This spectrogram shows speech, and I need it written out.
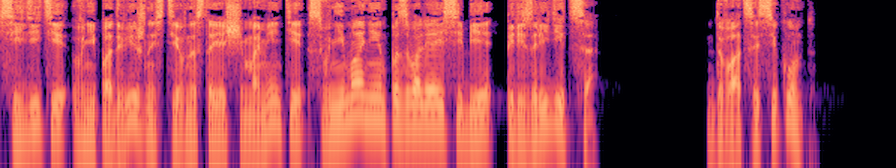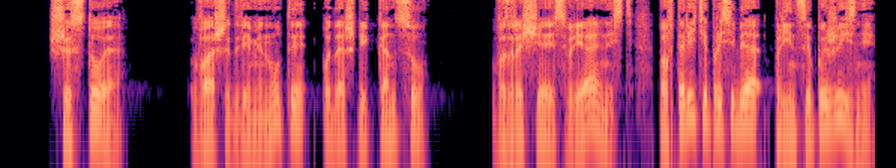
Сидите в неподвижности в настоящем моменте с вниманием, позволяя себе перезарядиться. 20 секунд. Шестое. Ваши две минуты подошли к концу. Возвращаясь в реальность, повторите про себя принципы жизни.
